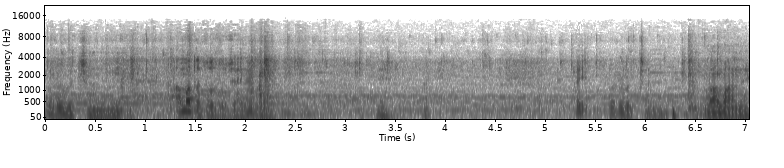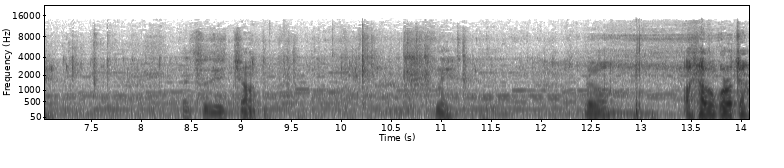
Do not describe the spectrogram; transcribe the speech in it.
ブルーちゃんに。あ、またトトちゃんね、これ。ね、はい。はい、ブルーちゃん。ママね。はい、辻ちゃん。ね。これは？あ、サブコロちゃん。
